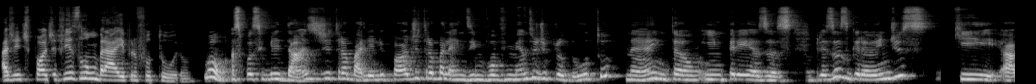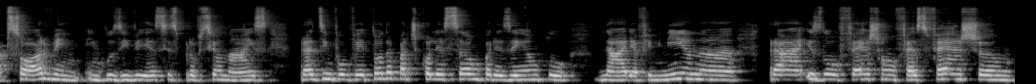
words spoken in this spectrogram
a gente pode vislumbrar aí para o futuro? Bom, as possibilidades de trabalho, ele pode trabalhar em desenvolvimento de produto, né? Então, em empresas, empresas grandes, que absorvem, inclusive, esses profissionais para desenvolver toda a parte de coleção, por exemplo, na área feminina, para slow fashion, fast fashion,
